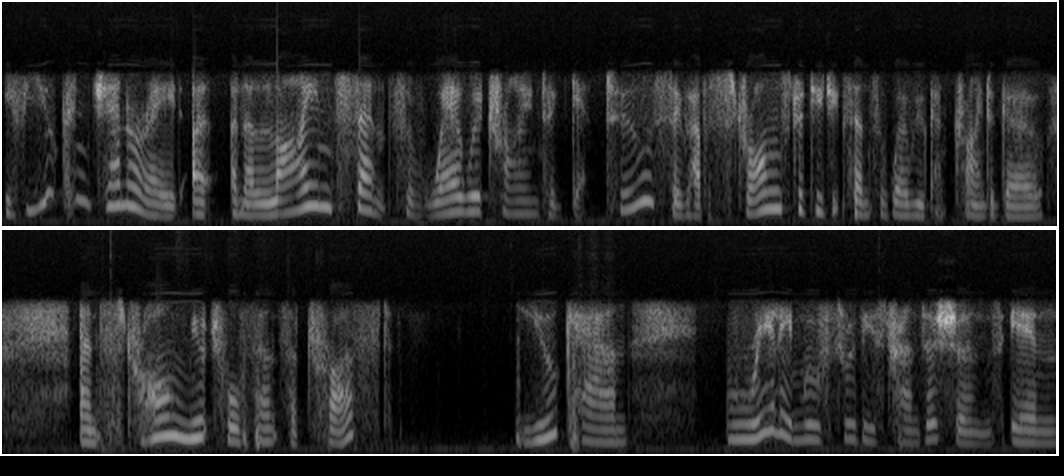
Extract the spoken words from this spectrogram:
if you can generate a, an aligned sense of where we're trying to get to, so you have a strong strategic sense of where we're trying to go, and strong mutual sense of trust, you can really move through these transitions in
